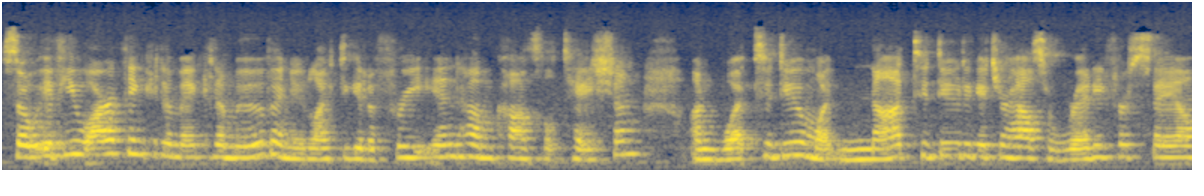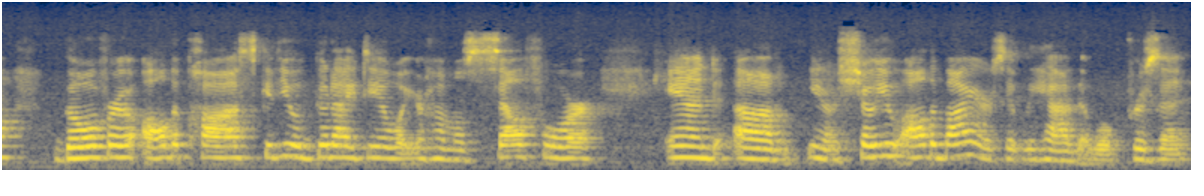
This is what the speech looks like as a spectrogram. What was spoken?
So if you are thinking of making a move and you'd like to get a free in-home consultation on what to do and what not to do to get your house ready for sale, go over all the costs, give you a good idea what your home will sell for, and um, you know show you all the buyers that we have that will present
